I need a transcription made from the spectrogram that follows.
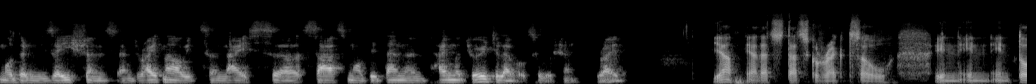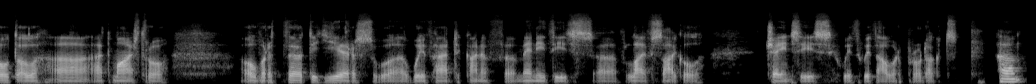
modernizations, and right now it's a nice uh, SaaS multi-tenant, high maturity level solution, right? Yeah, yeah, that's that's correct. So, in in in total, uh, at Maestro, over 30 years, uh, we've had kind of uh, many these uh, life cycle changes with with our products. Um,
